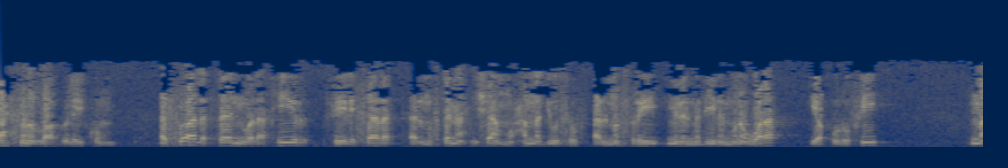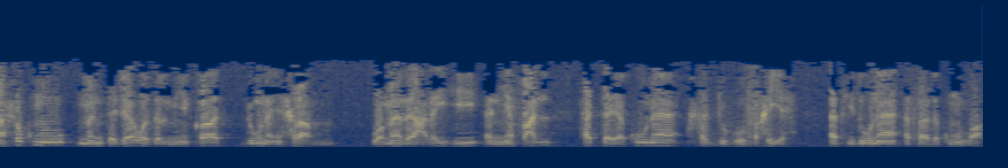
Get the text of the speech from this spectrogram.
أحسن الله إليكم. السؤال الثاني والأخير في رسالة المستمع هشام محمد يوسف المصري من المدينة المنورة. يقول فيه ما حكم من تجاوز الميقات دون إحرام؟ وماذا عليه أن يفعل حتى يكون حجه صحيح؟ أفيدونا أفادكم الله.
